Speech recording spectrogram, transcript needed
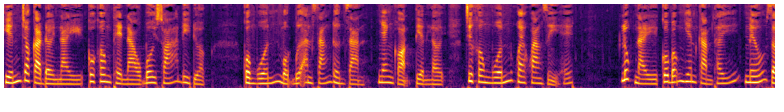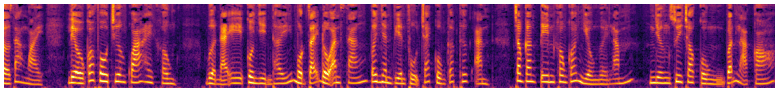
khiến cho cả đời này cô không thể nào bôi xóa đi được. Cô muốn một bữa ăn sáng đơn giản, nhanh gọn tiền lợi, chứ không muốn khoe khoang gì hết. Lúc này cô bỗng nhiên cảm thấy nếu giờ ra ngoài, liệu có vô trương quá hay không? Vừa nãy cô nhìn thấy một dãy đồ ăn sáng với nhân viên phụ trách cung cấp thức ăn. Trong căng tin không có nhiều người lắm, nhưng suy cho cùng vẫn là có.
